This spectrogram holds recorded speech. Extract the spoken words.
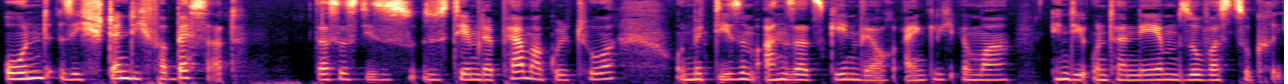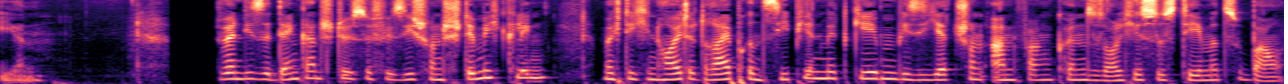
und sich ständig verbessert. Das ist dieses System der Permakultur. Und mit diesem Ansatz gehen wir auch eigentlich immer in die Unternehmen, sowas zu kreieren. Wenn diese Denkanstöße für Sie schon stimmig klingen, möchte ich Ihnen heute drei Prinzipien mitgeben, wie Sie jetzt schon anfangen können, solche Systeme zu bauen.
